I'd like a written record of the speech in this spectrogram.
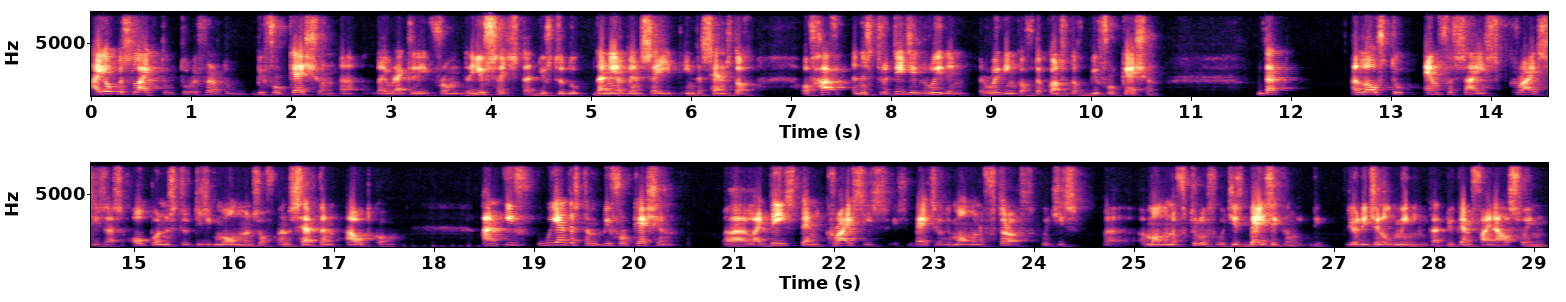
I always like to, to refer to bifurcation uh, directly from the usage that used to do Daniel Bensaïd in the sense of, of have a strategic reading, reading of the concept of bifurcation that allows to emphasize crises as open strategic moments of uncertain outcome. And if we understand bifurcation uh, like this, then crisis is basically a moment of truth, which is uh, a moment of truth, which is basically the, the original meaning that you can find also in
